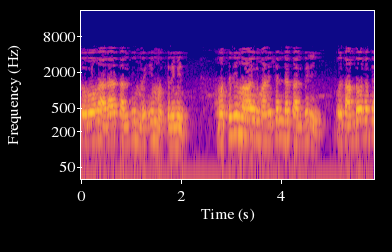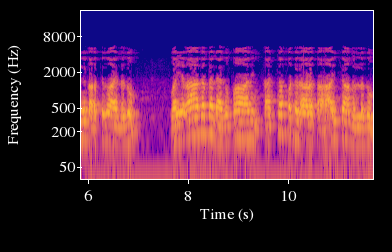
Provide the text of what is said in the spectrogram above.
തുറൂറ അരാ കൽബി മൃഹിം മുസ്ലിമിൻ. മുസ്ലിമായ ഒരു മനുഷ്യന്റെ കൽബിൽ ഒരു സന്തോഷത്തിന് കടത്തുക എന്നതും വൈകാതത്തെ ലഘുപാനിൻ കഷ്ടപ്പെട്ട ഒരാളെ സഹായിക്കാന്നുള്ളതും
